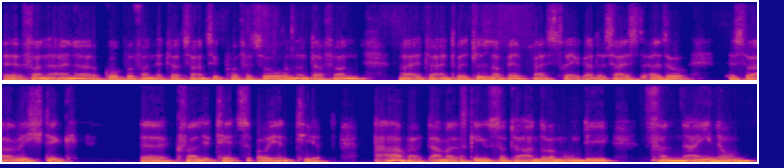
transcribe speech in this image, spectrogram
äh, von einer Gruppe von etwa 20 Professoren und davon war etwa ein Drittel Nobelpreisträger. Das heißt also, es war richtig äh, qualitätsorientiert. Aber damals ging es unter anderem um die Verneinung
